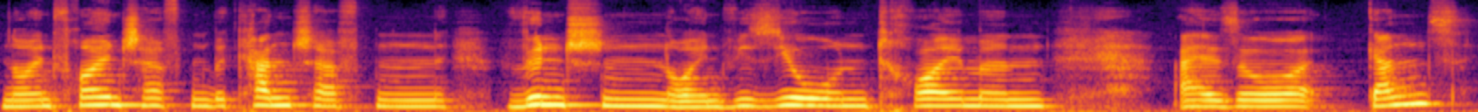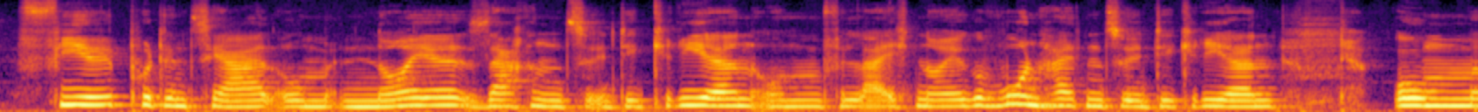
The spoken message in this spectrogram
neuen Freundschaften, Bekanntschaften, Wünschen, neuen Visionen, Träumen. Also ganz viel Potenzial, um neue Sachen zu integrieren, um vielleicht neue Gewohnheiten zu integrieren, um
